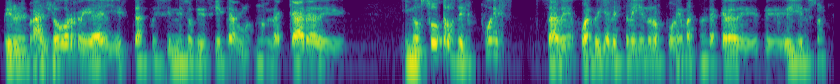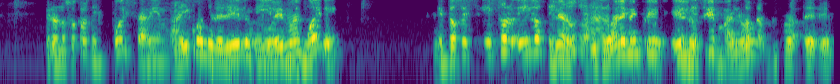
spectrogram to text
pero el valor real está pues en eso que decía Carlos, ¿no? La cara de... Y nosotros después, ¿saben? Cuando ella le está leyendo los poemas, ¿no? La cara de, de Eyerson, pero nosotros después sabemos ahí cuando le lee los poemas muere. Entonces eso él lo tenía claro, y probablemente él lo sepa no eh, eh,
